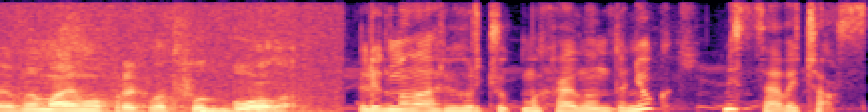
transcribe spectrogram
е, ми маємо приклад футбола. Людмила Григорчук, Михайло Антонюк. Місцевий час.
